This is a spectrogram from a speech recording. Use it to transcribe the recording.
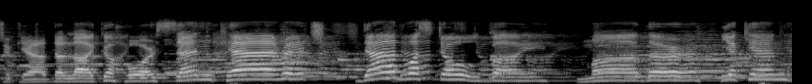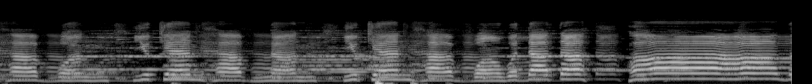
together like a horse and carriage. Dad was told by mother, you can have one, you can have none, you can have one without the other.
